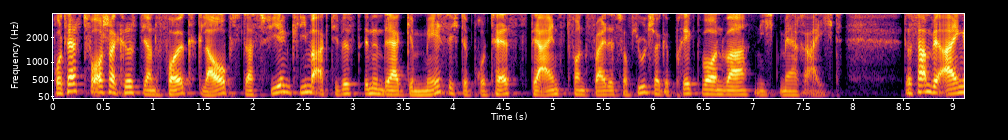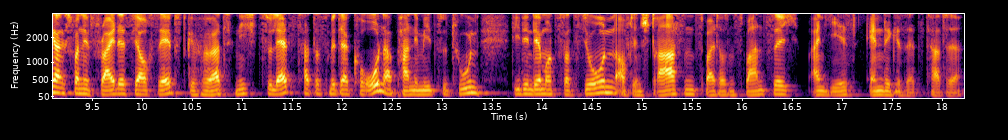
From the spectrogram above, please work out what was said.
Protestforscher Christian Volk glaubt, dass vielen KlimaaktivistInnen der gemäßigte Protest, der einst von Fridays for Future geprägt worden war, nicht mehr reicht. Das haben wir eingangs von den Fridays ja auch selbst gehört. Nicht zuletzt hat es mit der Corona-Pandemie zu tun, die den Demonstrationen auf den Straßen 2020 ein jähes Ende gesetzt hatte.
